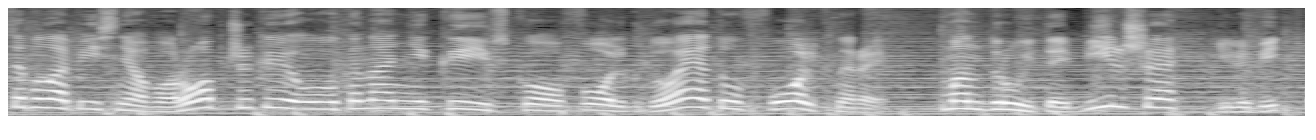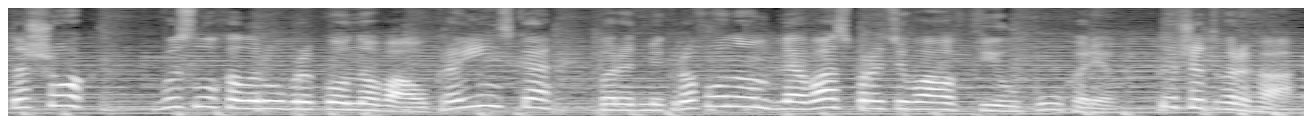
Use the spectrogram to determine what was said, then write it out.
Це була пісня Воробчики у виконанні київського фольк-дуету Фолькнери. Мандруйте більше і любіть пташок. Ви слухали рубрику Нова Українська. Перед мікрофоном для вас працював Філ Пухарєв. До четверга.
